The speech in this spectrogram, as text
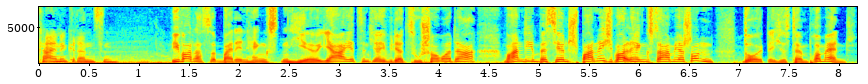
keine Grenzen. Wie war das bei den Hengsten hier? Ja, jetzt sind ja wieder Zuschauer da. Waren die ein bisschen spannig, weil Hengste haben ja schon deutliches Temperament.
